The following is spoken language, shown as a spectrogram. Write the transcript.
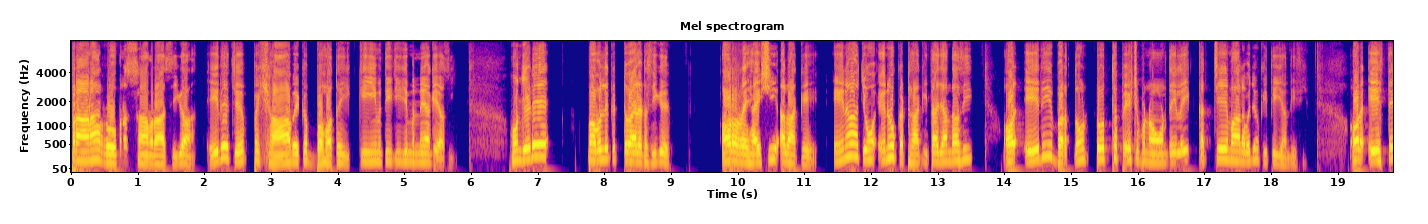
ਪੁਰਾਣਾ ਰੋਮਨ ਸਾਮਰਾਜ ਸੀਗਾ, ਇਹਦੇ 'ਚ ਪਿਸ਼ਾਬ ਇੱਕ ਬਹੁਤ ਹੀ ਕੀਮਤੀ ਚੀਜ਼ ਮੰਨਿਆ ਗਿਆ ਸੀ। ਹੁਣ ਜਿਹੜੇ ਪਬਲਿਕ ਟਾਇਲਟ ਸੀਗੇ ਔਰ ਰਿਹਾਇਸ਼ੀ ਇਲਾਕੇ, ਇਹਨਾਂ 'ਚੋਂ ਇਹਨੂੰ ਇਕੱਠਾ ਕੀਤਾ ਜਾਂਦਾ ਸੀ ਔਰ ਇਹਦੀ ਵਰਤੋਂ ਟੁੱਥਪੇਸਟ ਬਣਾਉਣ ਦੇ ਲਈ ਕੱਚੇ ਮਾਲ ਵਜੋਂ ਕੀਤੀ ਜਾਂਦੀ ਸੀ ਔਰ ਇਸ ਤੇ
